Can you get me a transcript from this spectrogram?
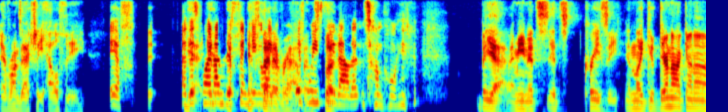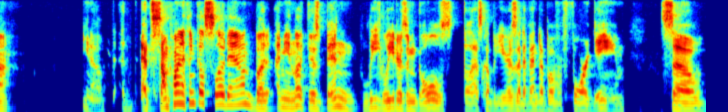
everyone's actually healthy. If at this point, if- I'm just if- thinking if that like ever if we happens, see but- that at some point. But yeah, I mean it's it's crazy. And like they're not gonna you know, at some point I think they'll slow down. But I mean, look, there's been league leaders in goals the last couple of years that have ended up over four a game. So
